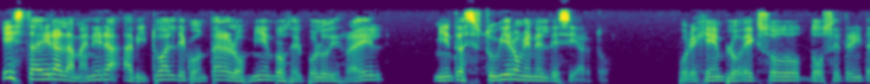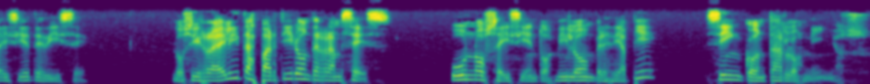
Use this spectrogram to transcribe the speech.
Esta era la manera habitual de contar a los miembros del pueblo de Israel mientras estuvieron en el desierto. Por ejemplo, Éxodo 12:37 dice, Los israelitas partieron de Ramsés, unos seiscientos mil hombres de a pie, sin contar los niños.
